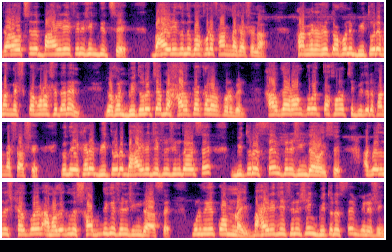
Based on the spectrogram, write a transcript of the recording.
যারা হচ্ছে যে বাইরে ফিনিশিং দিচ্ছে বাইরে কিন্তু কখনো ফাঙ্গাস আসে না। ফাঙ্গাস আসে তখনই ভিতরে ফাঙ্গাস কখন আসে জানেন? যখন ভিতরে হচ্ছে আপনি হালকা কালার করবেন। হালকা রং করবেন তখন হচ্ছে ভিতরে ফাঙ্গাস আসে। কিন্তু এখানে ভিতরে বাইরে যে ফিনিশিং দেওয়া হয়েছে ভিতরে সেম ফিনিশিং দেওয়া হয়েছে। একটা জিনিস খেয়াল করেন আমাদের কিন্তু সব দিকে ফিনিশিং দেওয়া আছে। কোনো দিকে কম নাই। বাইরে যে ফিনিশিং ভিতরে সেম ফিনিশিং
